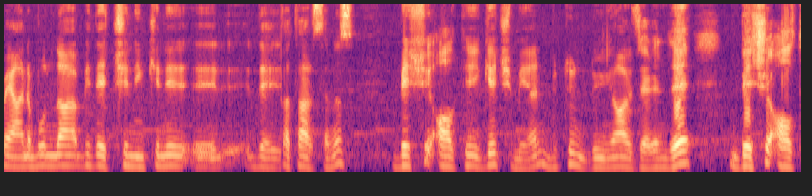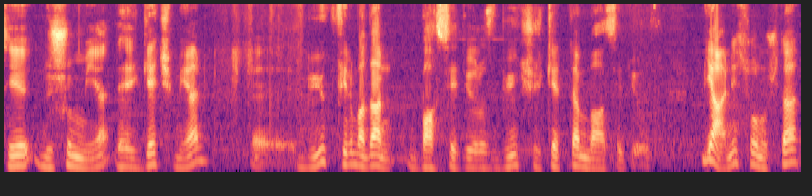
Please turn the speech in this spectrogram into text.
Yani bunda bir de Çin'inkini e, de katarsanız 5'i 6'yı geçmeyen, bütün dünya üzerinde 5'i 6'yı düşünmeyen, e, geçmeyen büyük firmadan bahsediyoruz, büyük şirketten bahsediyoruz. Yani sonuçta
